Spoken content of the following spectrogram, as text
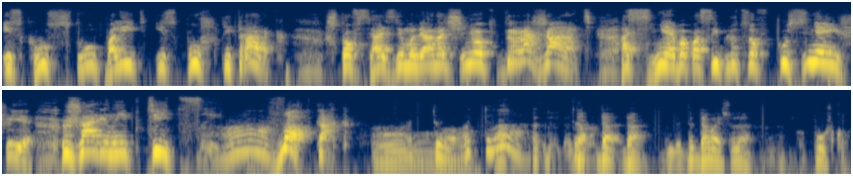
Искусству полить из пушки так, что вся земля начнет дрожать, а с неба посыплются вкуснейшие жареные птицы. Вот как! А, да, да. Э, Да, да, да. Д- д- Давай сюда пушку.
